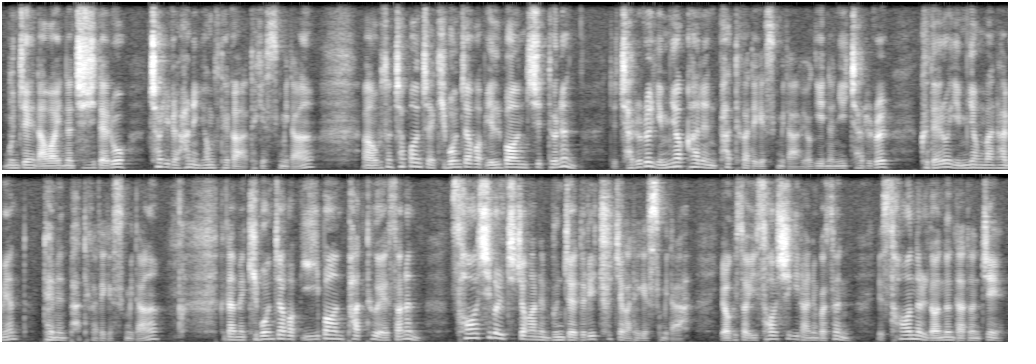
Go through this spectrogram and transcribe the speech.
문제에 나와 있는 지시대로 처리를 하는 형태가 되겠습니다. 아, 우선 첫 번째 기본 작업 1번 시트는 자료를 입력하는 파트가 되겠습니다. 여기 있는 이 자료를 그대로 입력만 하면 되는 파트가 되겠습니다. 그 다음에 기본 작업 2번 파트에서는 서식을 지정하는 문제들이 출제가 되겠습니다. 여기서 이 서식이라는 것은 선을 넣는다든지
